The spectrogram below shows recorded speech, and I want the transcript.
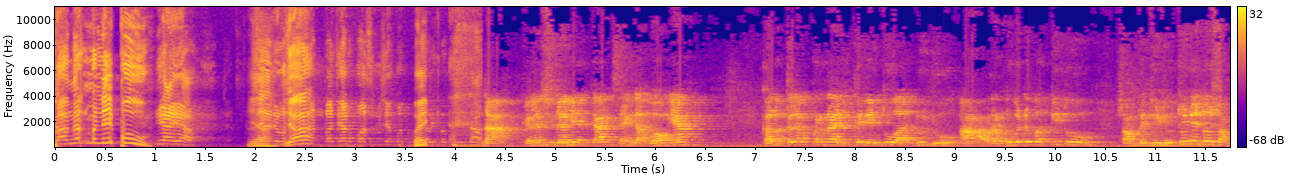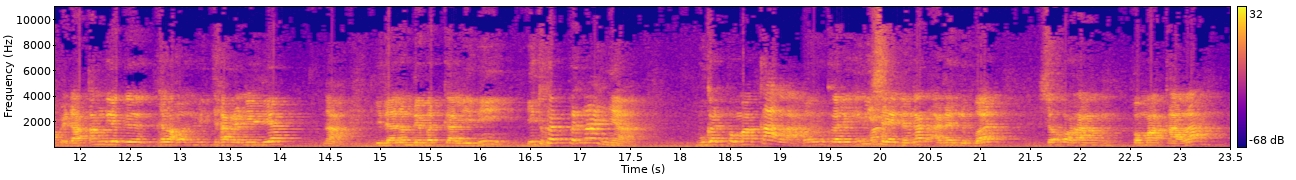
Jangan menipu. Iya, iya. Ya. Juga Ya. akan belajar bahasa Indonesia buat Baik. Nah, kalian sudah lihat kan, saya nggak bohong ya. Kalau kalian pernah di kedai tua duduk, ah orang tuh berdebat gitu, sampai tunjuk-tunjuk tuh, sampai datang dia ke, ke lawan bicaranya dia. Nah, di dalam debat kali ini, itu kan penanya, bukan pemakalah. Baru kali ini saya dengar ada debat seorang pemakalah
